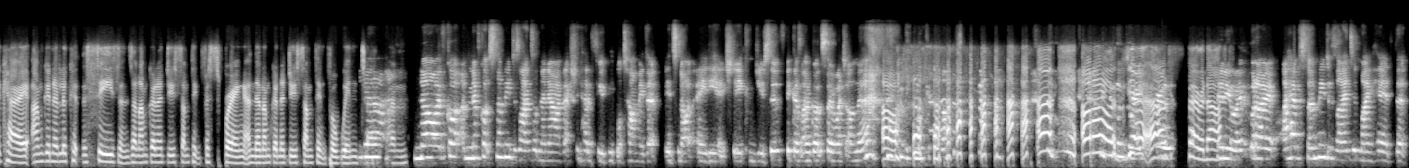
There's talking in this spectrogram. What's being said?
okay, I'm going to look at the seasons and I'm going to do something for spring and then I'm going to do something for winter. Yeah. And... No, I've got, I mean, I've got so many designs on there now. I've actually had a few people tell me that it's not ADHD conducive because I've got so much on there. Oh, oh yeah, uh, fair enough. Anyway, but I, I have so many designs in my head that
